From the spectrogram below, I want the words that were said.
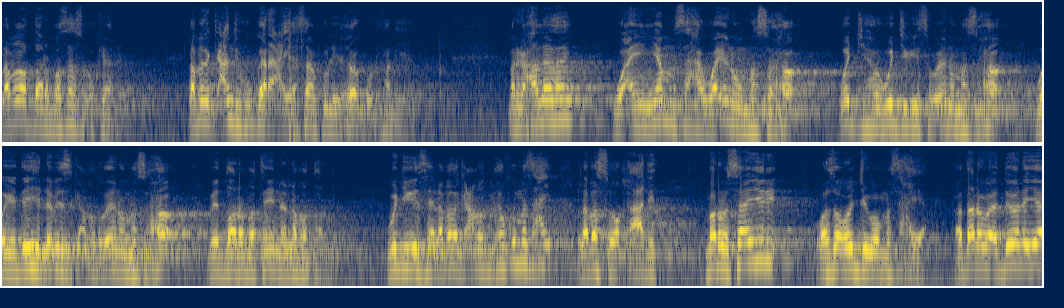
labada darba saas u keenay. Labada gacantii ku garaacaya saan ku leey xoog buu dhufanaya marka waxaad leedahay wa an yamsaxa waa inuu masaxo. Wejha wejigiisa waa inuu masaxo. Wayadayhi labadiisa gacmood waa inuu masaxo. Bidarbatayni laba darbo wejigiisa labada gacmood muxuu ku masaxay? Laba soo qaadid. Maruu saan yidhi waa soo wejiguu masaxaya. Haddana waa doonaya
